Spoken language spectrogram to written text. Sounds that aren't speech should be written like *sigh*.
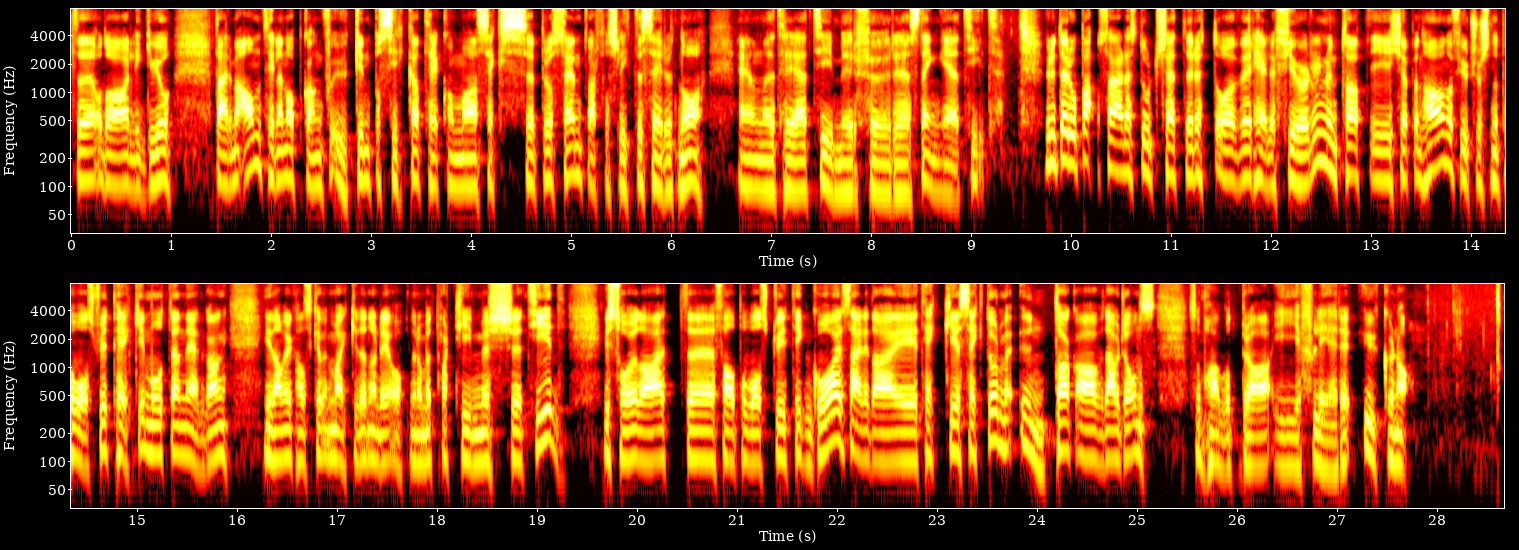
og da ligger vi jo dermed an til en oppgang for uken på ca. 3,6 i hvert fall slik det ser ut nå, en tre timer før stengetid. Rundt Europa så er det stort sett rødt over hele fjølen, unntatt i København. og Futuresene på Wall Street peker mot en nedgang i det amerikanske markedet når det åpner om et par timers tid. Vi så jo da et eh, fall på Wall Street i går, særlig da i tech-sektoren, med unntak av Dow Jones, som har gått bra i flere uker nå.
